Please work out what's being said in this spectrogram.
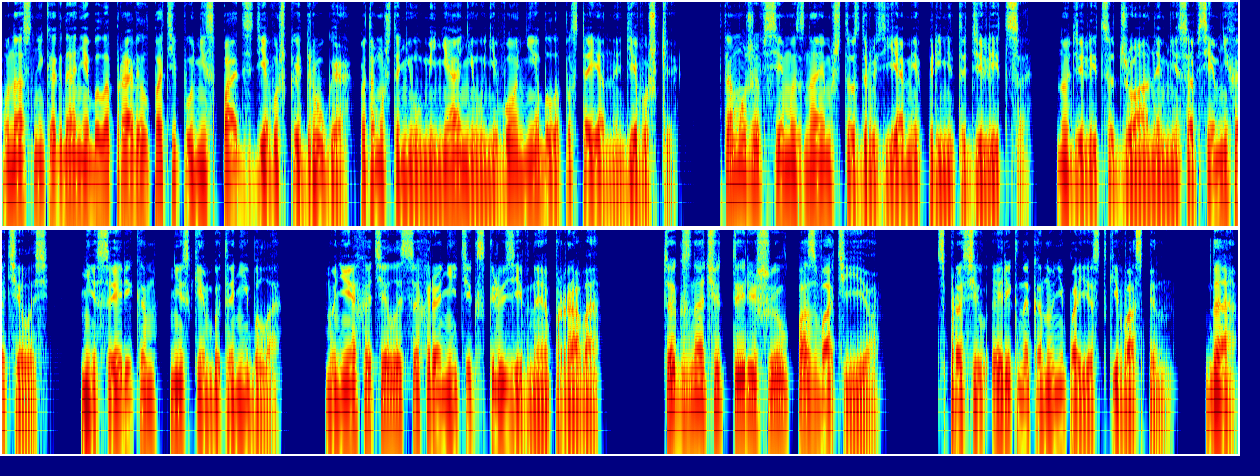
У нас никогда не было правил по типу «не спать с девушкой друга», потому что ни у меня, ни у него не было постоянной девушки. К тому же все мы знаем, что с друзьями принято делиться. Но делиться Джоанной мне совсем не хотелось. Ни с Эриком, ни с кем бы то ни было. Мне хотелось сохранить эксклюзивное право. «Так значит, ты решил позвать ее?» — спросил Эрик накануне поездки в Аспен. «Да».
